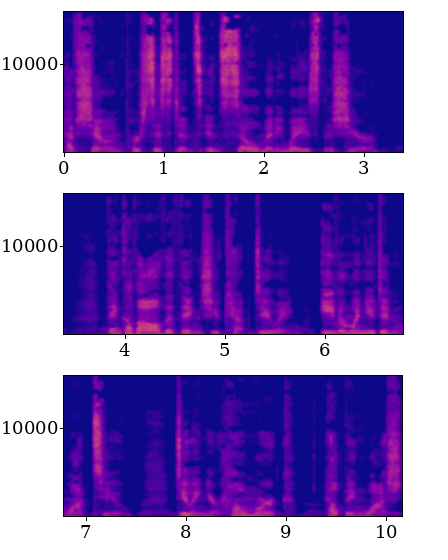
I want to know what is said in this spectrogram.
have shown persistence in so many ways this year. Think of all the things you kept doing, even when you didn't want to. Doing your homework, helping wash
